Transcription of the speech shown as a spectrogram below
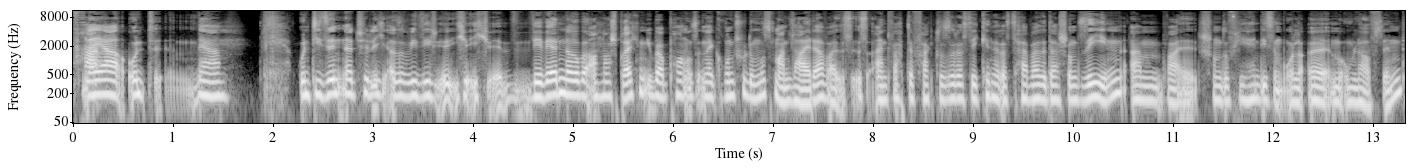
fragen. Naja, und ja. Und die sind natürlich, also wie sie, ich, ich, wir werden darüber auch noch sprechen, über Pornos in der Grundschule muss man leider, weil es ist einfach de facto so, dass die Kinder das teilweise da schon sehen, ähm, weil schon so viele Handys im, Urla äh, im Umlauf sind.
